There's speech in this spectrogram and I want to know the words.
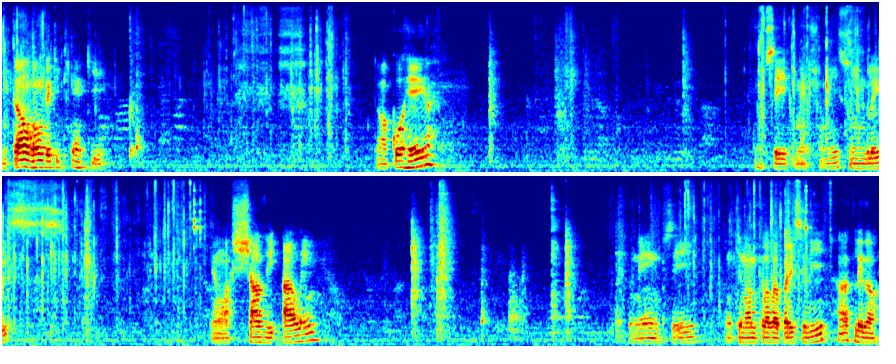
Então vamos ver o que, que tem aqui. Tem uma correia. Não sei como é que chama isso em inglês. Tem uma chave Allen. Também não sei com que nome que ela vai aparecer ali. Ah, que legal.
